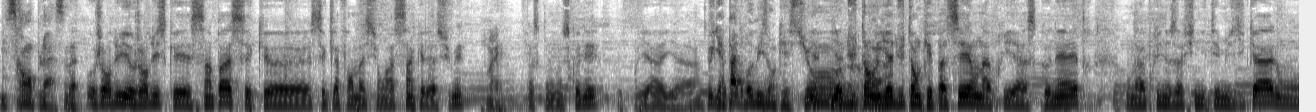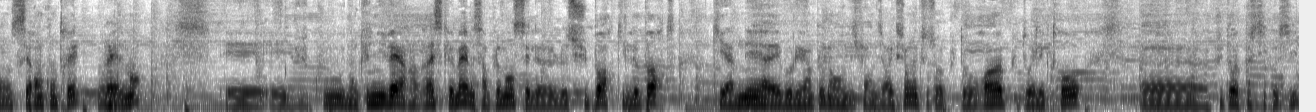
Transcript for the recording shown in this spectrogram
il sera en place. hein. Bah, aujourd'hui, aujourd'hui, ce qui est sympa, c'est que c'est que la formation à 5 elle est assumée Ouais. parce qu'on se connaît. Il y a, il y a, Il n'y a pas de remise en il y a- question. il y a du euh, temps, voilà. il y a du temps qui est passé. On a appris à se connaître, on a appris nos affinités musicales, on, s'est rencontrés réellement. Et, et du coup, donc l'univers reste le même. Simplement, c'est le, le support qui le porte, qui est amené à évoluer un peu dans différentes directions, que ce soit plutôt rock, plutôt électro, euh, plutôt acoustique aussi.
